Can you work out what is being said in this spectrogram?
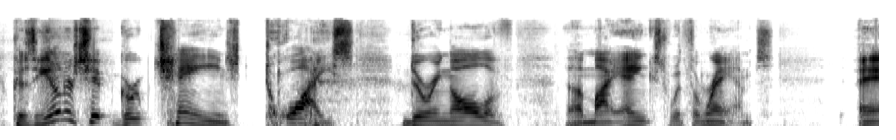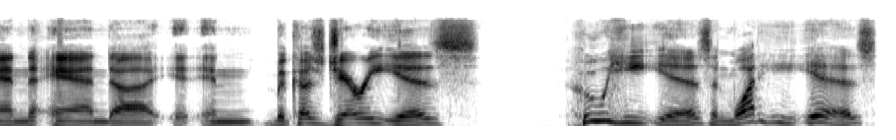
Because the ownership group changed twice during all of uh, my angst with the Rams, and and uh, it, and because Jerry is who he is and what he is,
